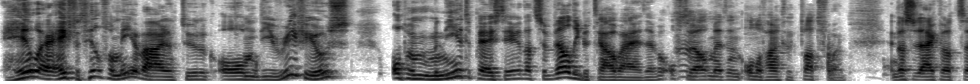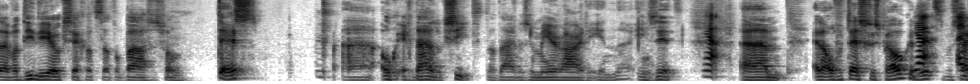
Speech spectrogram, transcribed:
heel erg, heeft het heel veel meerwaarde natuurlijk om die reviews op een manier te presenteren dat ze wel die betrouwbaarheid hebben. Oftewel met een onafhankelijk platform. En dat is dus eigenlijk wat, eh, wat Didi ook zegt, dat staat op basis van test. eh, ook echt duidelijk ziet dat daar dus een meerwaarde in, eh, in zit. Ja. Ehm, en over test gesproken, ja. dit en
